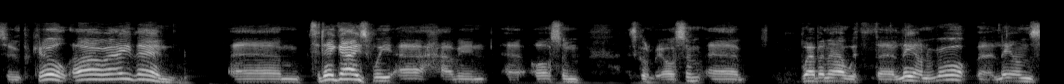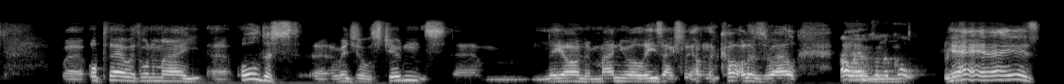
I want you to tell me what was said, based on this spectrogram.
Super cool. All right then. Um, today, guys, we are having uh, awesome. It's going to be awesome. Uh, webinar with uh, Leon Rowe. Uh, Leon's uh, up there with one of my uh, oldest original students, um, Leon Emmanuel. He's actually on the call as well. Oh, um, on the call. Yeah, there he is.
